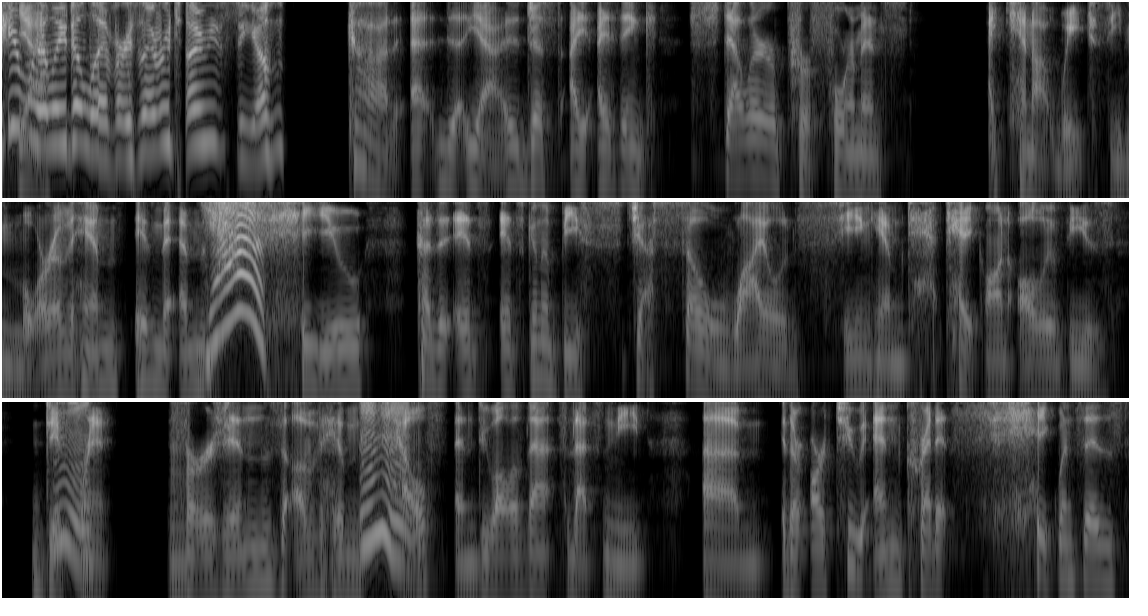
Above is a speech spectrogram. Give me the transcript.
he Yeah. really delivers every time you see him. God, uh, yeah, it just I I think stellar performance. I cannot wait to see more of him in the MCU Yes. because it's it's gonna be just so wild seeing him t- take on all of these different versions of himself and do all of that. So that's neat. Um, there are two end credits sequences.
